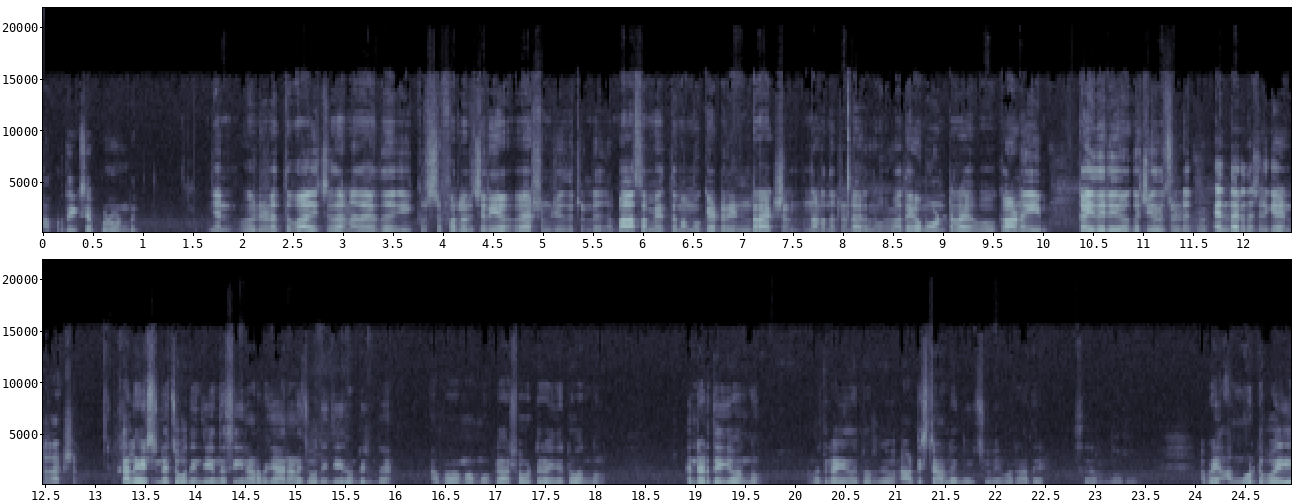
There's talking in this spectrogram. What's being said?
ആ പ്രതീക്ഷ എപ്പോഴും ഉണ്ട്. ഞാൻ ഒരിടത്ത് വായിച്ചതാണ് അതായത് ഈ ക്രിസ്റ്റഫറിൽ ഒരു ചെറിയ വേഷം ചെയ്തിട്ടുണ്ട്. അപ്പോൾ ആ സമയത്ത് മമ്മൂക്കായിട്ടൊരു ഇൻട്രാക്ഷൻ നടന്നിട്ടുണ്ടായിരുന്നു. അദ്ദേഹം മോണിറ്റർ കാണുകയും കൈതരികയൊക്കെ ചെയ്തിട്ടുണ്ട്. എന്തായിരുന്നു ശരിക്കും ഇൻട്രാക്ഷൻ കലേഷിനെ ചോദ്യം ചെയ്യുന്ന സീനാണ് അപ്പോൾ ഞാനാണ് ചോദ്യം ചെയ്തുകൊണ്ടിരുന്നത് അപ്പോൾ മമ്മൂക്ക ആ ഷോട്ട് കഴിഞ്ഞിട്ട് വന്നു. എന്റെ അടുത്തേക്ക് വന്നു. എന്നിട്ട് കഴിഞ്ഞിട്ട് പറഞ്ഞു ആർട്ടിസ്റ്റ് ആണല്ലോ എന്ന് ചോദിച്ചു. ഞാൻ പറഞ്ഞു അതെ. സാർ എന്ന് പറഞ്ഞു അപ്പോൾ അങ്ങോട്ട് പോയി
